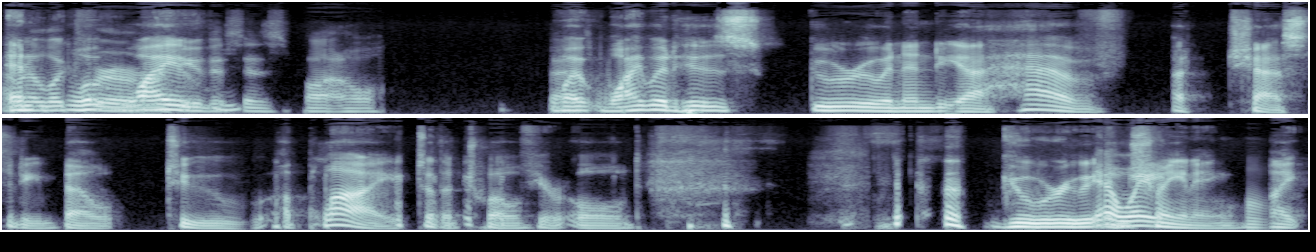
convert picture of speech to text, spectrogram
gonna And look wh- for a why- review that says plot hole. Why, why would his guru in India have a chastity belt to apply to the 12 year old guru Yeah, in wait. training? Like,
